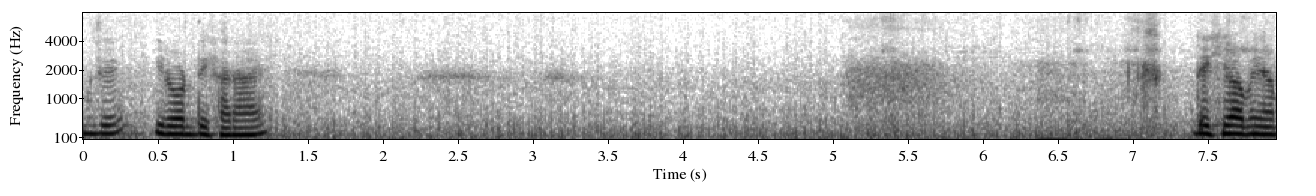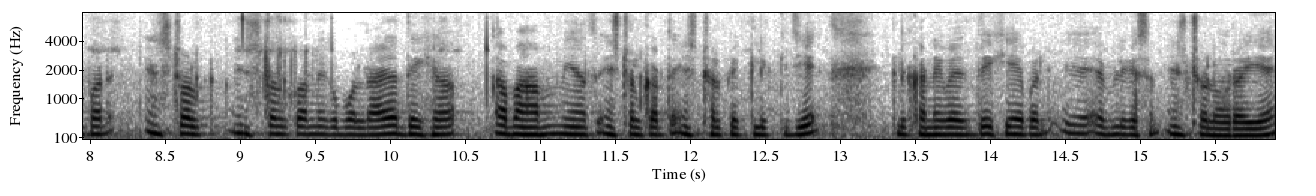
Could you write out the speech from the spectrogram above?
मुझे इरोड दिखा रहा है। देखिए अब यहाँ पर इंस्टॉल इंस्टॉल करने को बोल रहा है। देखिए अब हम यहाँ से इंस्टॉल करते हैं। इंस्टॉल पे क्लिक कीजिए। क्लिक करने के बाद देखिए पर एप्लीकेशन इंस्टॉल हो रही है।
